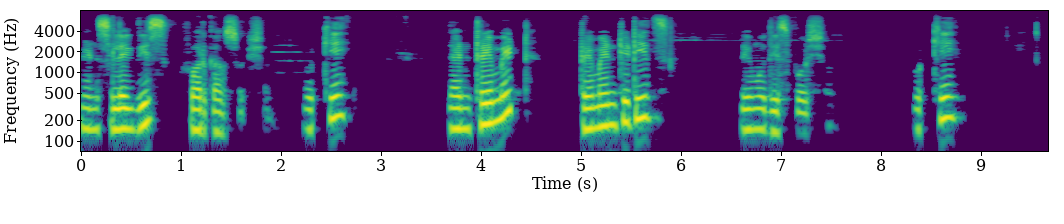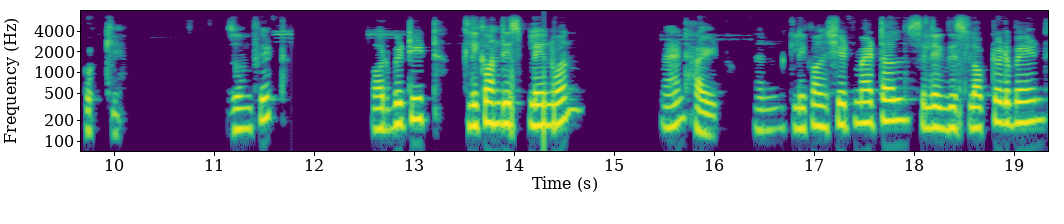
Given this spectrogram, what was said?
and select this for construction. Okay? Then trim it trim entities remove this portion. Okay? Okay. Zoom fit orbit it click on this plane one and hide. And click on sheet metal select this lofted bend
